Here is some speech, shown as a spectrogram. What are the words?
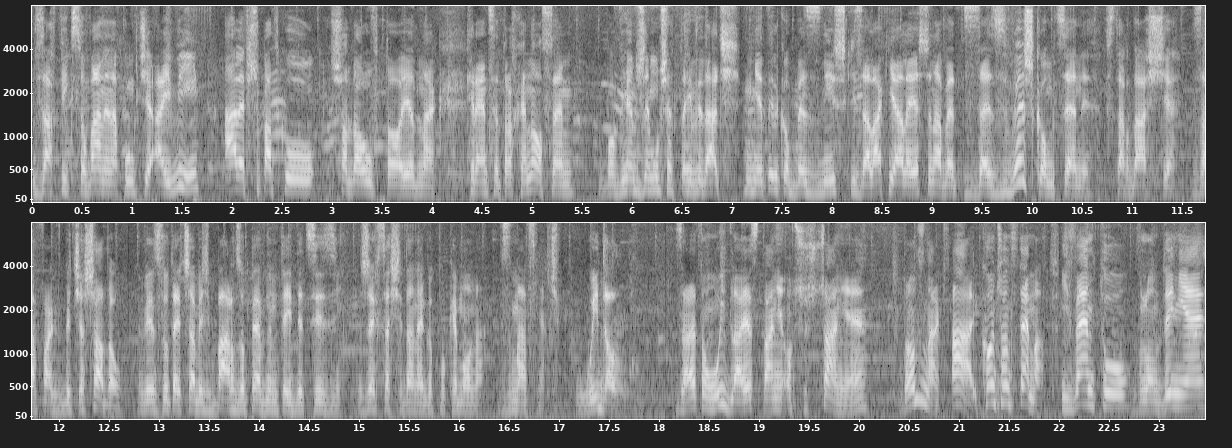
zafiksowany na punkcie IV, ale w przypadku Shadowów to jednak kręcę trochę nosem, bo wiem, że muszę tutaj wydać nie tylko bez zniżki za laki, ale jeszcze nawet ze zwyżką ceny w Stardustie za fakt bycia Shadow. Więc tutaj trzeba być bardzo pewnym tej decyzji, że chce się danego Pokémona wzmacniać. Weedle. Zaletą Weedla jest tanie oczyszczanie do odznaki. A, kończąc temat eventu w Londynie,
